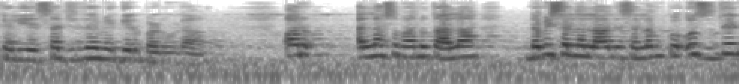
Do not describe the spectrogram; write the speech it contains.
کے لیے سجدے میں گر پڑوں گا۔ اور اللہ سبحانہ تعالیٰ نبی صلی اللہ علیہ وسلم کو اس دن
